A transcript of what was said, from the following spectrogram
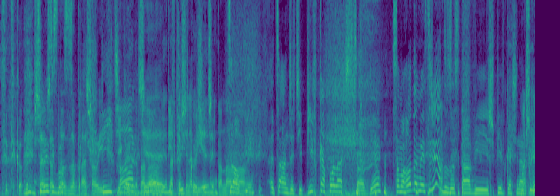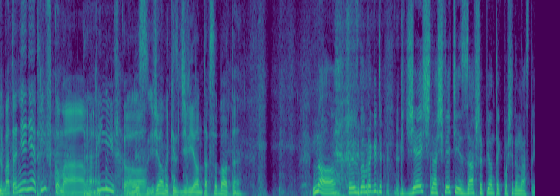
Tylko cały przyniósł czas było- nas zapraszał i Pijcie, chodźcie, panowie, na piwka się piwko napijecie, się. panowie. co, pi, co Andrzej ci piwka polać, co, nie? Samochodem jesteś, ja tu zostawisz, piwka się Masz napij. herbatę? Nie, nie, piwko mam, Tak. piwko. Jest, ziomek jest dziewiąta w sobotę. No, to jest dobra godzina. Gdzieś na świecie jest zawsze piątek po 17.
